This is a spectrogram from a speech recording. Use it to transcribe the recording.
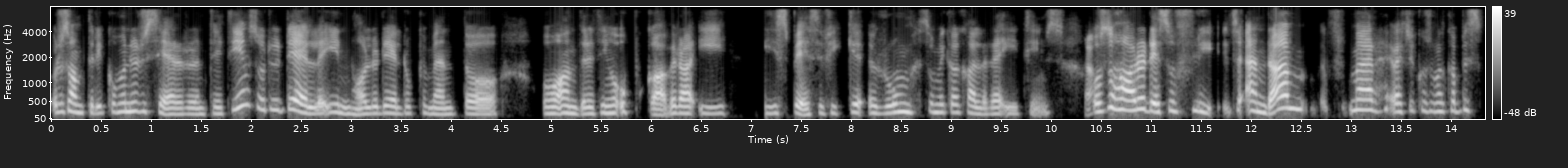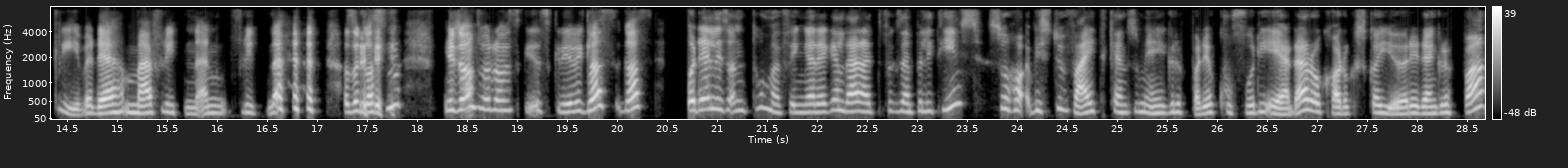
og du samtidig kommuniserer rundt i Teams, og du deler innhold, du deler dokument og, og andre ting og oppgaver da, i, i, spesifikke rom, som vi kan kalle det i Teams. Ja. Og så har du det som flyter enda mer Jeg vet ikke hvordan man skal beskrive det, mer flytende enn flytende. altså gassen. ikke sant? For å skriver glass, gass. Og det er litt sånn tommefingerregelen der at f.eks. i Teams, så ha, hvis du vet hvem som er i gruppa di, og hvorfor de er der, og hva dere skal gjøre i den gruppa,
